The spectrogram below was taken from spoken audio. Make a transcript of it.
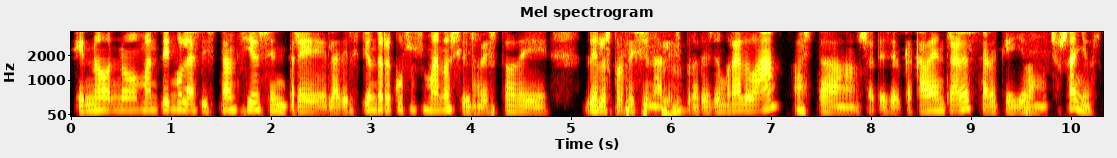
que no, no mantengo las distancias entre la dirección de recursos humanos y el resto de, de los profesionales, uh -huh. pero desde un grado A hasta, o sea, desde el que acaba de entrar hasta el que lleva muchos años.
